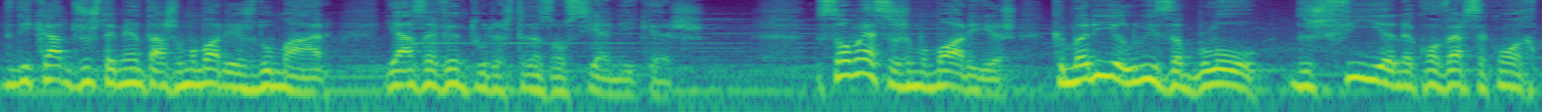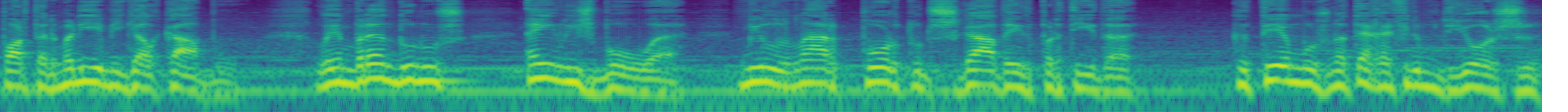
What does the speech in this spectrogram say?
dedicado justamente às memórias do mar e às aventuras transoceânicas. São essas memórias que Maria Luísa Blô desfia na conversa com a repórter Maria Miguel Cabo, lembrando-nos, em Lisboa, milenar porto de chegada e de partida, que temos na terra firme de hoje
